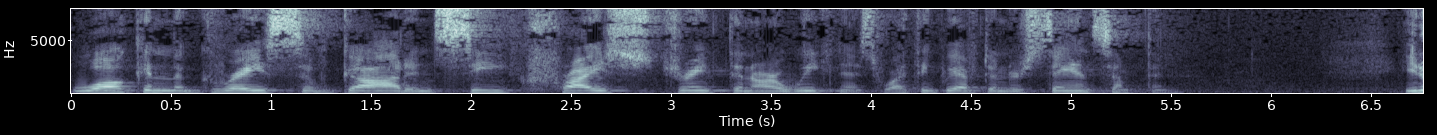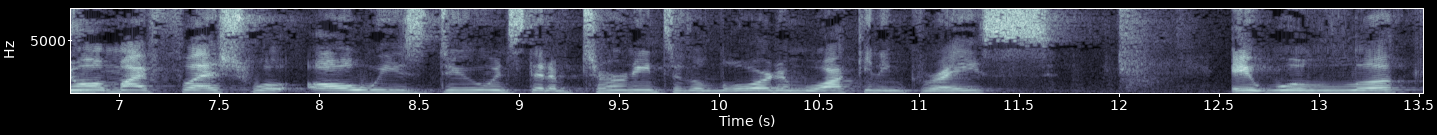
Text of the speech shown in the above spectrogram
walk in the grace of God and see Christ strengthen our weakness? Well, I think we have to understand something. You know what my flesh will always do instead of turning to the Lord and walking in grace? It will look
